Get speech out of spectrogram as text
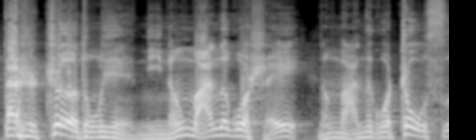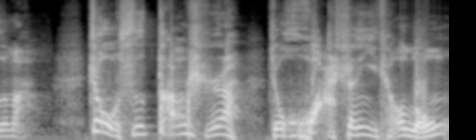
但是这东西你能瞒得过谁？能瞒得过宙斯吗？宙斯当时啊，就化身一条龙。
